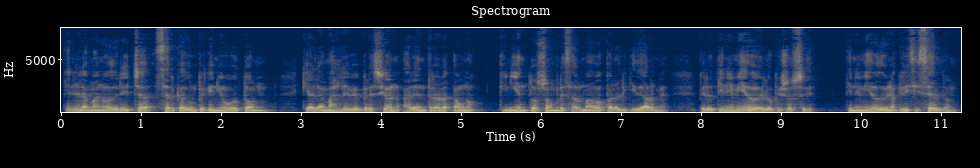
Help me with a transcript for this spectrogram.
Tiene la mano derecha cerca de un pequeño botón que a la más leve presión hará entrar a unos 500 hombres armados para liquidarme, pero tiene miedo de lo que yo sé, tiene miedo de una crisis Seldon.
